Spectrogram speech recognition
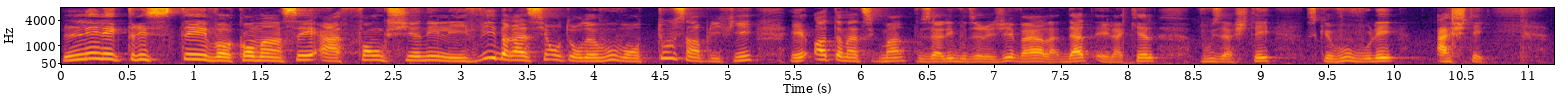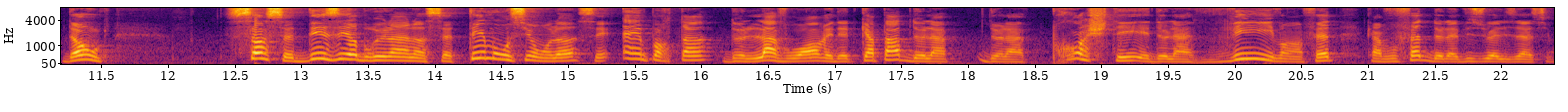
l'électricité va commencer à fonctionner, les vibrations autour de vous vont tout s'amplifier et automatiquement, vous allez vous diriger vers la date et laquelle vous achetez ce que vous voulez acheter. Donc, ça, ce désir brûlant-là, cette émotion-là, c'est important de l'avoir et d'être capable de la, de la projeter et de la vivre, en fait, quand vous faites de la visualisation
